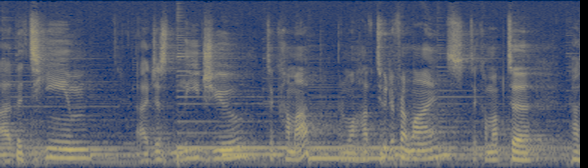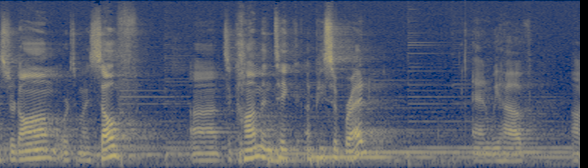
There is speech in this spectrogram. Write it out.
uh, the team uh, just lead you to come up, and we'll have two different lines to come up to Pastor Dom or to myself uh, to come and take a piece of bread. And we have uh,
